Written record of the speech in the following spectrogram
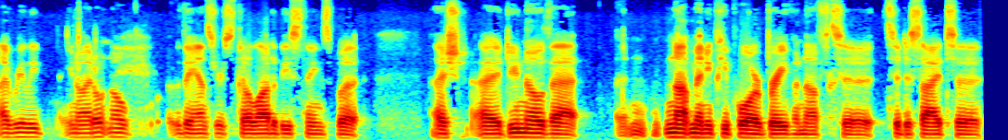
i really you know i don't know the answers to a lot of these things but i sh- i do know that not many people are brave enough to to decide to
